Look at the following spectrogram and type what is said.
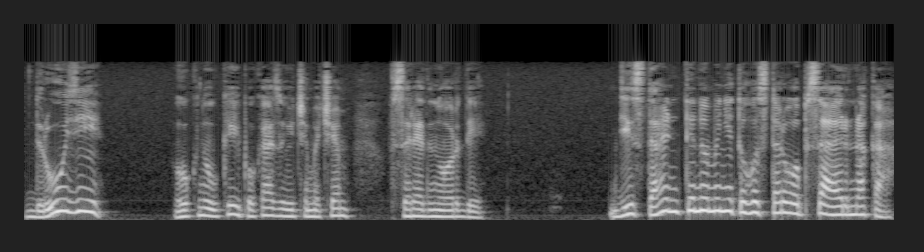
Друзі. гукнув Кий, показуючи мечем всередину орди. Дістаньте на мені того старого пса Ернака.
